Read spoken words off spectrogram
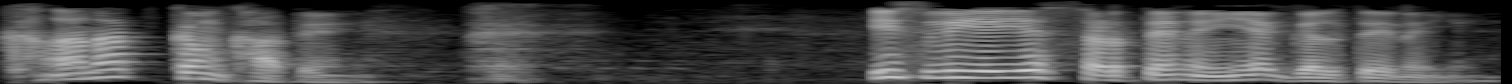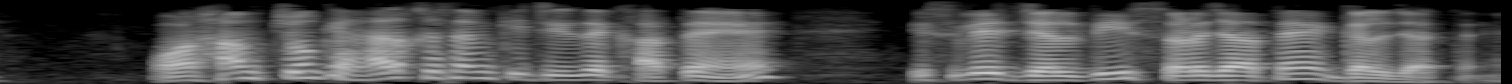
کھانا کم کھاتے ہیں۔ اس لیے یہ سڑتے نہیں ہیں، گلتے نہیں ہیں۔ اور ہم چونکہ ہر قسم کی چیزیں کھاتے ہیں، اس لیے جلدی سڑ جاتے ہیں، گل جاتے ہیں۔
